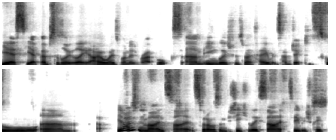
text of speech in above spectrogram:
Yes, yep, absolutely. I always wanted to write books. Um, English was my favourite subject at school. Um, you know, I didn't mind science, but I wasn't particularly sciencey, which people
